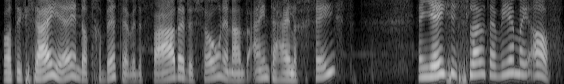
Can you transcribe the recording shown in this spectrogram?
Wat ik zei hè, in dat gebed hebben de Vader, de Zoon en aan het eind de Heilige Geest. En Jezus sluit daar weer mee af.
